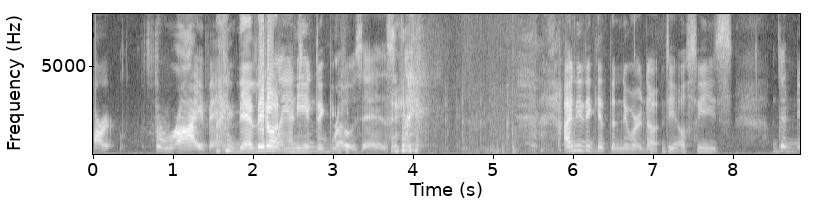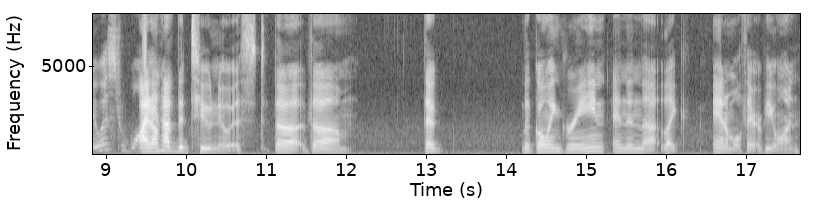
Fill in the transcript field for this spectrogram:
are thriving. yeah, they don't need to. Get roses. I need to get the newer d- DLCs. the newest one. I don't have the two newest. The the um, the the going green and then the like animal therapy one.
